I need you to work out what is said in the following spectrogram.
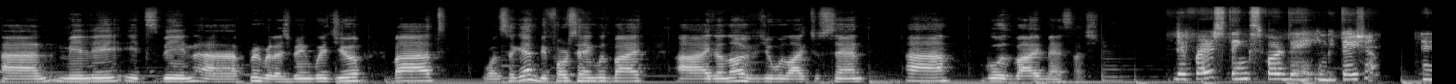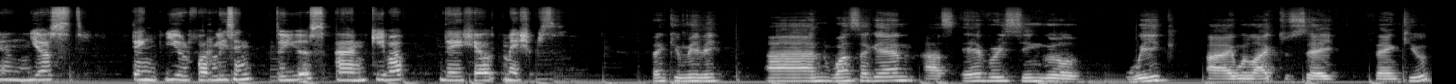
And Millie, it's been a privilege being with you. But once again, before saying goodbye, I don't know if you would like to send a goodbye message. The first, thanks for the invitation, and just thank you for listening to us and keep up the health measures. Thank you, Millie. And once again, as every single week, I would like to say thank you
